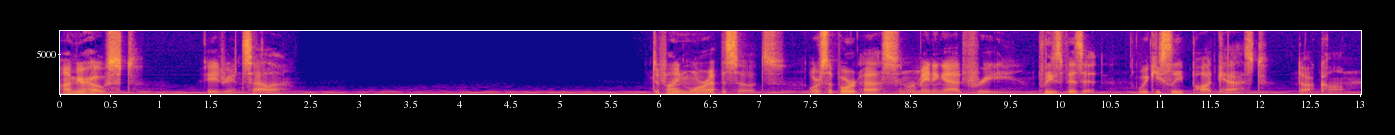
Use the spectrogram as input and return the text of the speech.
I'm your host, Adrian Sala. To find more episodes or support us in remaining ad free, please visit wikisleeppodcast.com.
